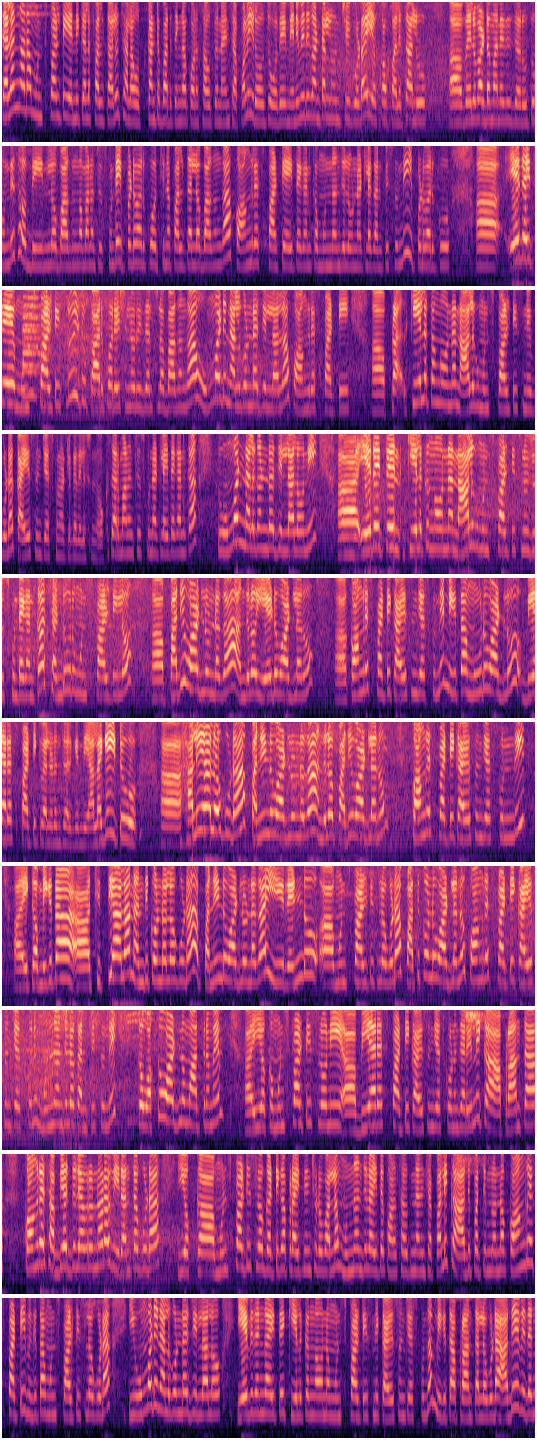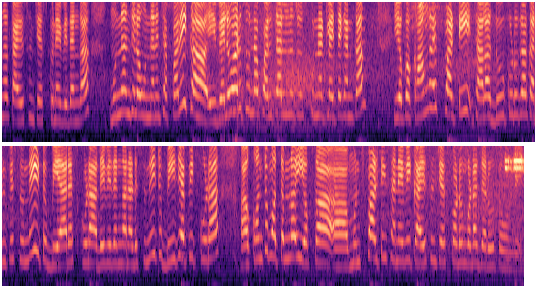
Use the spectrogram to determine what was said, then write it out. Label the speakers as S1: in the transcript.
S1: Telangana municipality ఎన్నికల ఫలితాలు చాలా ఉత్కంఠభరితంగా కొనసాగుతున్నాయని చెప్పాలి. ఈరోజు ఉదయం ఎనిమిది గంటల నుంచి కూడా ఈ యొక్క ఫలితాలు వెలువడడం అనేది జరుగుతుంది. సో దీనిలో భాగంగా మనం చూసుకుంటే ఇప్పటి వరకు వచ్చిన ఫలితాల్లో భాగంగా కాంగ్రెస్ పార్టీ అయితే కనుక ముందంజలో ఉన్నట్లే కనిపిస్తుంది. ఇప్పటి వరకు ఏదైతే మున్సిపాలిటీస్లో ఇటు కార్పొరేషన్లో రిజల్ట్స్లో భాగంగా ఉమ్మడి నల్గొండ జిల్లాలో కాంగ్రెస్ పార్టీ ప్ర- కీలకంగా ఉన్న నాలుగు మున్సిపాలిటీస్ని కూడా కైవసం చేసుకున్నట్లుగా తెలుస్తుంది. ఒకసారి మనం చూసుకున్నట్లయితే కనుక ఇటు ఉమ్మడి నల్గొండ జిల్లాలోని ఏదైతే కీలకంగా ఉన్న నాలుగు మున్సిపాలిటీస్ను చూసుకుంటే కనుక చండూరు మున్సిపాలిటీలో పది వార్డులు ఉండగా అందులో ఏడు వార్డులను కాంగ్రెస్ పార్టీ కైవసం చేసుకుంది. మిగతా మూడు వార్డులు బీఆర్ఎస్ పార్టీకి వెళ్ళడం జరిగింది. అలాగే ఇటు హలియాలో కూడా పన్నెండు వార్డులు ఉండగా అందులో పది వార్డులను కాంగ్రెస్ పార్టీ కైవసం చేసుకుంది. ఇక మిగతా చిత్యాల నందికొండలో కూడా పన్నెండు వార్డులు ఉండగా ఈ రెండు మున్సిపాలిటీస్లో కూడా పదకొండు వార్డులను కాంగ్రెస్ పార్టీ కైవసం చేసుకుని ముందంజలో కనిపిస్తుంది. ఇక ఒక్క వార్డును మాత్రమే ఈ యొక్క మున్సిపాలిటీస్లోని బీఆర్ఎస్ పార్టీ కైవసం చేసుకోవడం జరిగింది. ఇక ఆ ప్రాంత కాంగ్రెస్ అభ్యర్థులు ఎవరు ఉన్నారో వీరంతా కూడా ఈ యొక్క మున్సిపాలిటీస్లో గట్టిగా ప్రయత్నించడం వల్ల ముందంజలో అయితే కొనసాగుతుందని చెప్పాలి. ఇక ఆధిపత్యంలో ఉన్న కాంగ్రెస్ పార్టీ మిగతా మున్సిపాలిటీస్లో కూడా ఈ ఉమ్మడి నల్గొండ జిల్లాలో ఏ విధంగా అయితే కీలకంగా ఉన్న మున్సిపాలిటీస్ని కైవసం చేసుకుందాం. మిగతా ప్రాంతాల్లో కూడా అదే విధంగా కైవసం చేసుకునే విధంగా ముందంజలో ఉందని చెప్పాలి. ఇక వెలువడుతున్న ఫలితాలను చూసుకున్నట్లయితే కనుక ఈ యొక్క కాంగ్రెస్ పార్టీ చాలా దూకుడుగా కనిపిస్తుంది. ఇటు బీఆర్ఎస్ కూడా అదే విధంగా నడుస్తుంది. ఇటు బీజేపీకి కూడా కొంత మొత్తంలో ఈ యొక్క మున్సిపాలిటీస్ అనేవి కైవసం చేసుకోవడం కూడా జరుగుతూ ఉంది.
